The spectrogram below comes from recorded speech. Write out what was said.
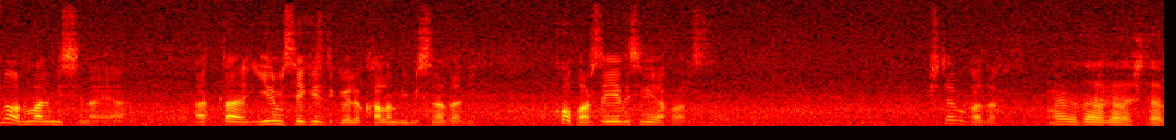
Normal misina ya. Hatta 28'lik öyle kalın bir misina da değil. Koparsa yenisini yaparız. İşte bu kadar. Evet arkadaşlar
